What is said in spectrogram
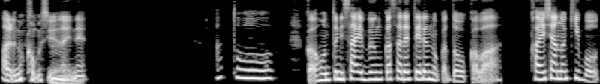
あるのかもしれないね。あと、が本当に細分化されてるのかどうかは、会社の規模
